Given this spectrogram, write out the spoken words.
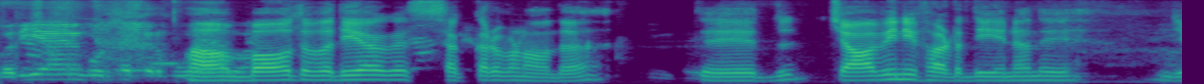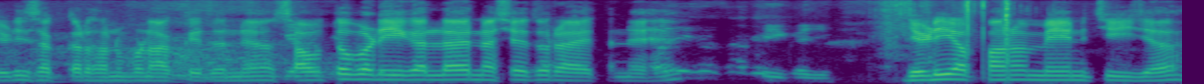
ਵਧੀਆ ਐਨ ਗੁੜ ਸ਼ੱਕਰ ਪੂਰਾ ਹਾਂ ਬਹੁਤ ਵਧੀਆ ਸ਼ੱਕਰ ਬਣਾਉਂਦਾ। ਤੇ ਚਾਹ ਵੀ ਨਹੀਂ ਫਟਦੀ ਇਹਨਾਂ ਦੇ। ਜਿਹੜੀ ਸ਼ੱਕਰ ਸਾਨੂੰ ਬਣਾ ਕੇ ਦਿੰਦੇ ਆ। ਸਭ ਤੋਂ ਵੱਡੀ ਗੱਲ ਹੈ ਨਸ਼ੇ ਤੋਂ ਰਾਇਤ ਨੇ ਇਹ। ਠੀਕ ਹੈ ਜੀ। ਜਿਹੜੀ ਆਪਾਂ ਨੂੰ ਮੇਨ ਚੀਜ਼ ਆ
